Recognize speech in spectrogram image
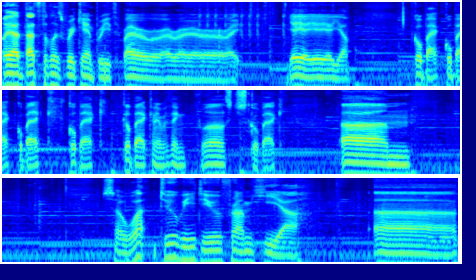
Oh yeah, that's the place where you can't breathe. Right, right, right, right, right, right. Yeah, yeah, yeah, yeah, yeah. Go back, go back, go back, go back, go back and everything. Well, let's just go back. Um... So what do we do from here? Uh...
